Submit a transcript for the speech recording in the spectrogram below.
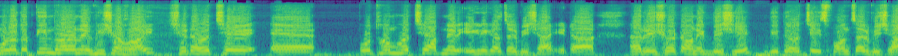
মূলত তিন ধরনের ভিসা হয়। সেটা হচ্ছে প্রথম হচ্ছে আপনার এগ্রিকালচার ভিসা এটা রেশিওটা অনেক বেশি। দ্বিতীয় হচ্ছে স্পন্সর ভিসা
